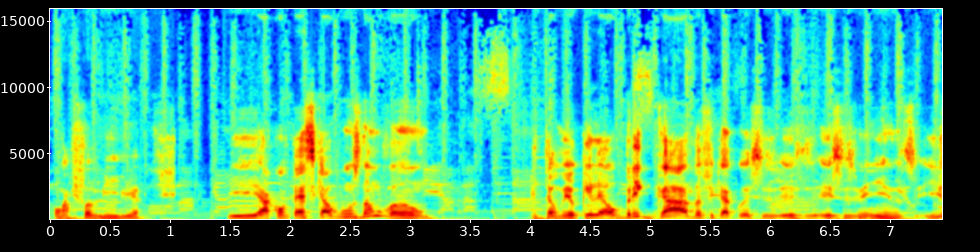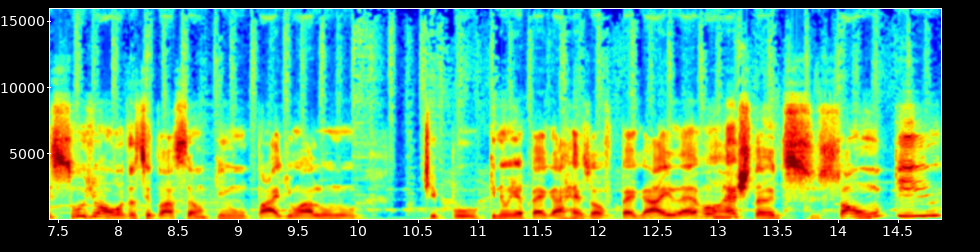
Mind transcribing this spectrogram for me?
com a família. E acontece que alguns não vão. Então, meio que ele é obrigado a ficar com esses, esses, esses, meninos. E surge uma outra situação que um pai de um aluno, tipo, que não ia pegar, resolve pegar e leva o restante. Só um que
